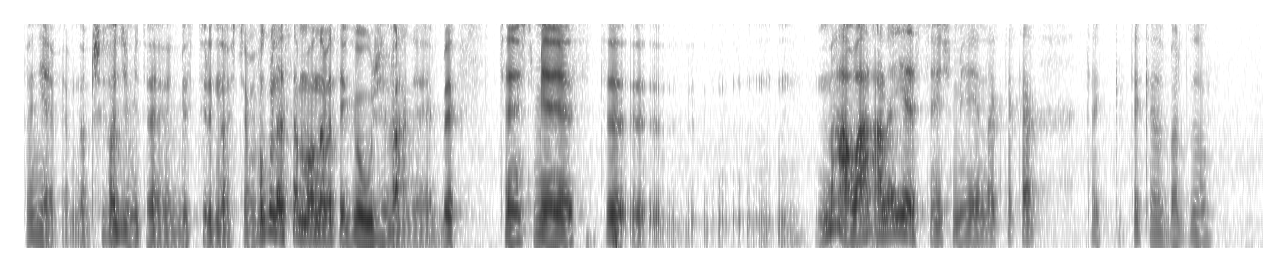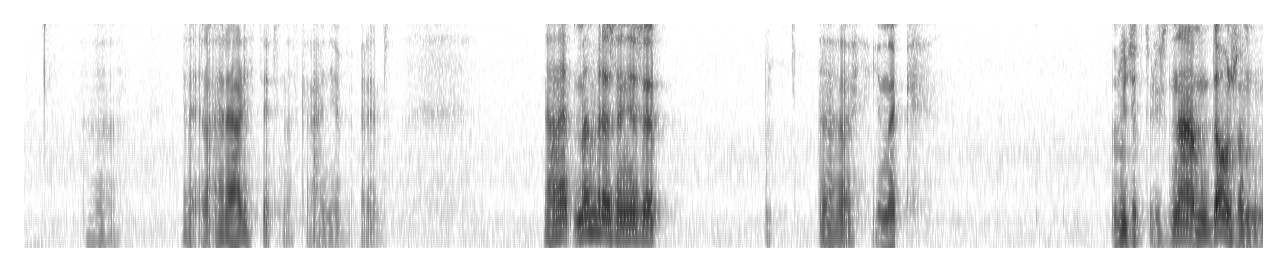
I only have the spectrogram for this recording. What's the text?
to nie wiem. No, przychodzi mi to jakby z trudnością. W ogóle samo nawet jego używanie, jakby część mnie jest y, y, mała, ale jest część mnie jednak taka, tak, taka bardzo e, realistyczna skrajnie wręcz. No ale mam wrażenie, że e, jednak ludzie, których znam, dążą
